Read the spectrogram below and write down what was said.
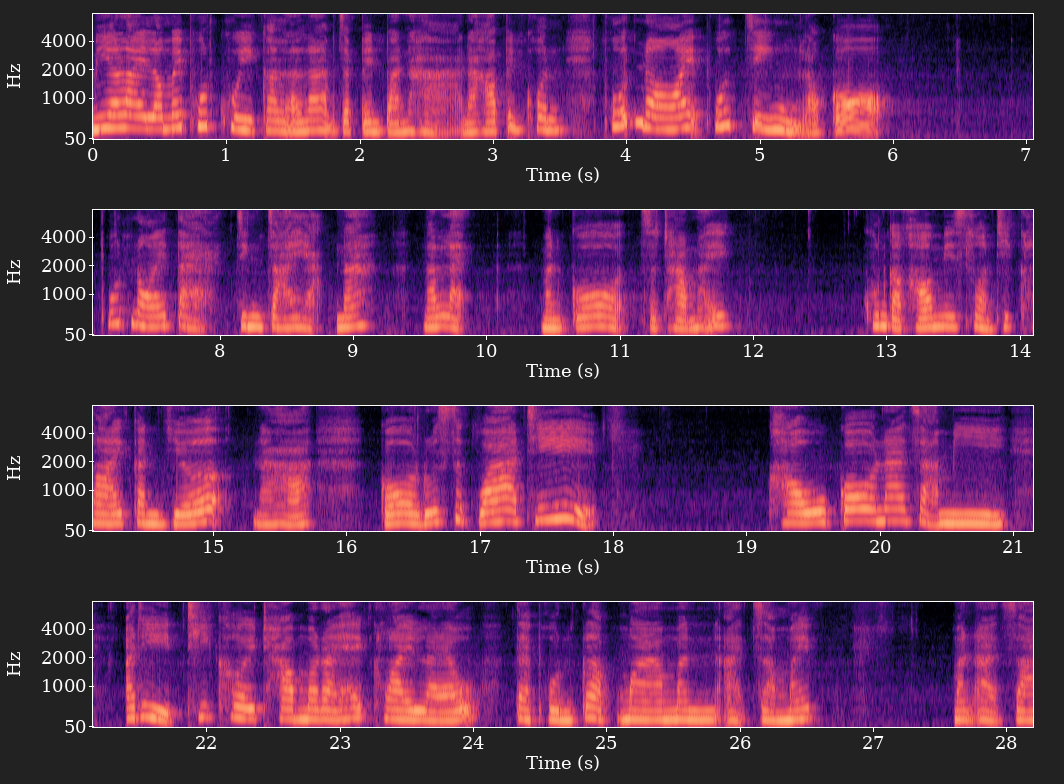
มีอะไรเราไม่พูดคุยกันแล้วนะมันจะเป็นปัญหานะคะ เป็นคนพูดน้อยพูดจริงแล้วก็ พูดน้อยแต่จริงใจอะนะ นั่นแหละ มันก็จะทำให้คุณกับเขามีส่วนที่คล้ายกันเยอะนะคะ ก็รู้สึกว่าที่เขาก็น่าจะมี อดีตที่เคยทำอะไรให้ใครแล้ว แต่ผลกลับมามันอาจจะไม่ มันอาจจะ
